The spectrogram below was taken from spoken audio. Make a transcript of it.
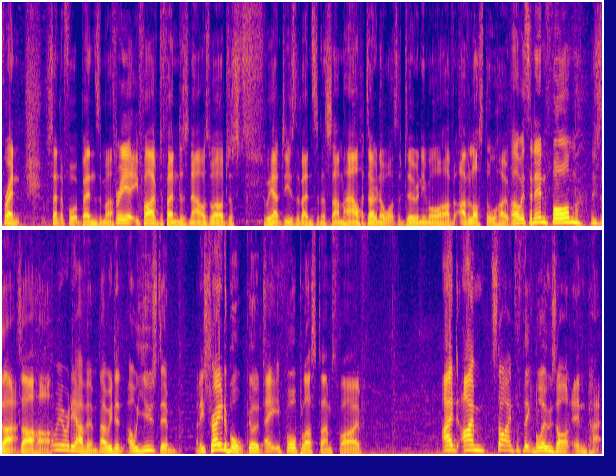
French centre forward Benzema. 385 defenders now as well. Just we had to use the Benzema somehow. I don't know what to do anymore. I've, I've lost all hope. Oh, it's an inform. Who's that? Zaha. Don't we already have him? No, we didn't. Oh, we used him. And he's tradable. Good. 84 plus times 5. i am starting to think blues aren't in pack.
